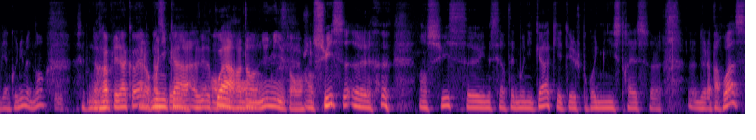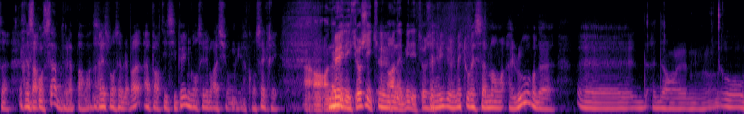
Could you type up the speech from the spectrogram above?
bien connu maintenant. Rappelez-la quand même. Alors Monica de Coire, en, dans, une minute en, Suisse, euh, en Suisse, une certaine Monica, qui était, je ne sais pas quoi, une ministresse euh, de la paroisse. Responsable de la paroisse. Responsable de la paroisse, a participé à une grande célébration, et a consacré. Ah, en, habit liturgique. Euh, en habit liturgique. Mais tout récemment, à Lourdes, euh, dans, au,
